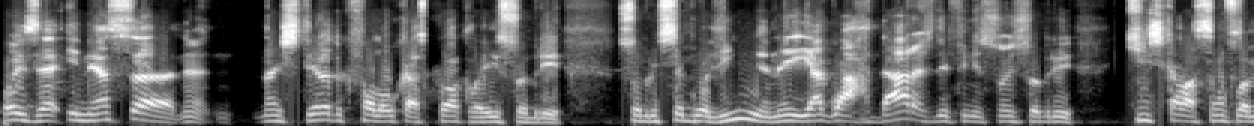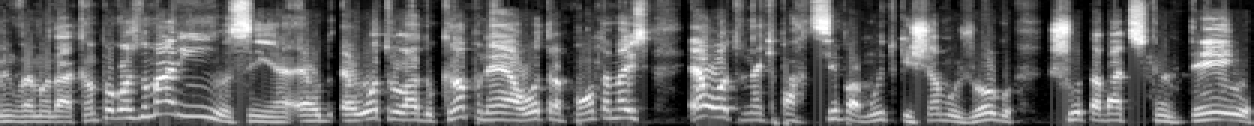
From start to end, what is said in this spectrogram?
Pois é, e nessa, né, na esteira do que falou o Cascocla aí sobre, sobre Cebolinha, né, e aguardar as definições sobre que escalação o Flamengo vai mandar a campo, eu gosto do Marinho, assim, é, é, o, é, o, outro lado do campo, né, a outra ponta, mas é outro, né, que participa muito, que chama o jogo, chuta, bate escanteio,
